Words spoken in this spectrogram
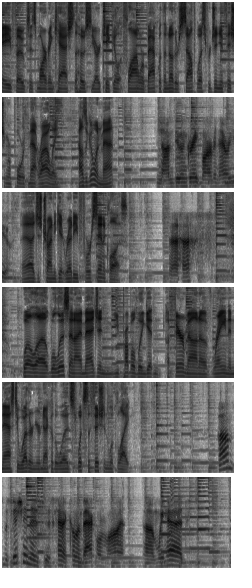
Hey, folks, it's Marvin Cash, the host of the Articulate Fly. We're back with another Southwest Virginia fishing report with Matt Reilly. How's it going, Matt? I'm doing great, Marvin. How are you? Yeah, just trying to get ready for Santa Claus. Uh huh. Well, uh, well, listen. I imagine you probably getting a fair amount of rain and nasty weather in your neck of the woods. What's the fishing look like? Um, the fishing is, is kind of coming back online. Um, we had,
